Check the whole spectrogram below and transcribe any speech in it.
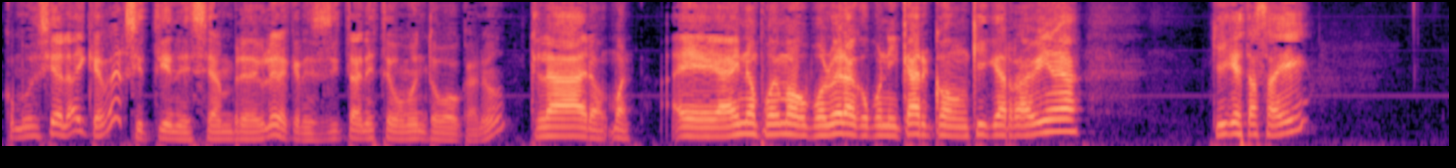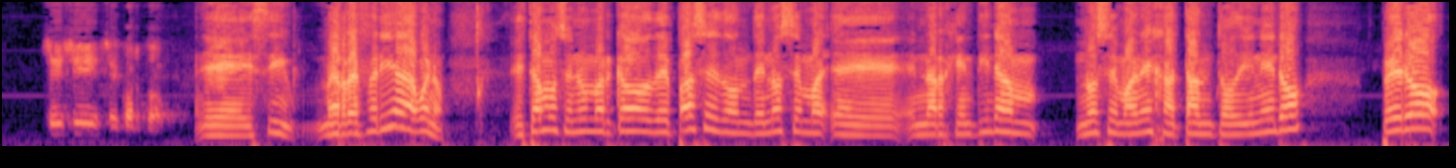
como decía, hay que ver si tiene ese hambre de gloria que necesita en este momento Boca, ¿no? Claro, bueno, eh, ahí nos podemos volver a comunicar con Quique Rabina. Quique, ¿estás ahí? Sí, sí, se cortó. Eh, sí, me refería, bueno, estamos en un mercado de pases donde no se, eh, en Argentina no se maneja tanto dinero, pero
